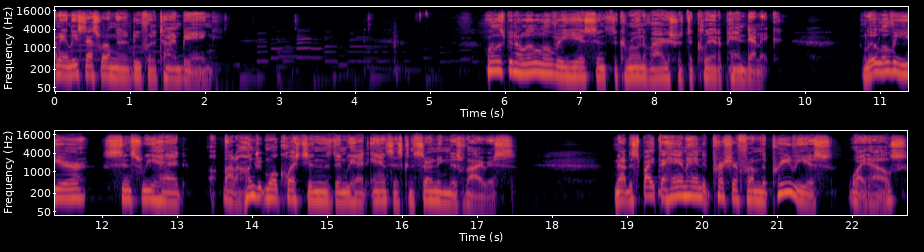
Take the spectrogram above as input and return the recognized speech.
I mean, at least that's what I'm going to do for the time being. Well, it's been a little over a year since the coronavirus was declared a pandemic. A little over a year since we had about 100 more questions than we had answers concerning this virus. Now, despite the ham handed pressure from the previous White House,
